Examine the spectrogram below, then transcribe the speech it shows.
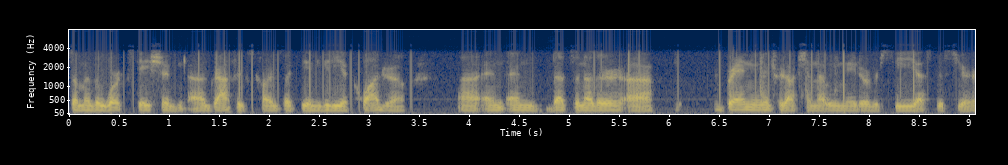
some of the workstation uh, graphics cards like the NVIDIA Quadro. and, and that's another brand new introduction that we made over CES this year.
